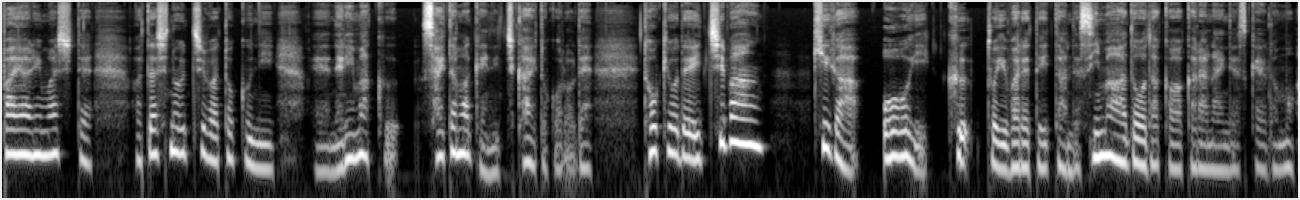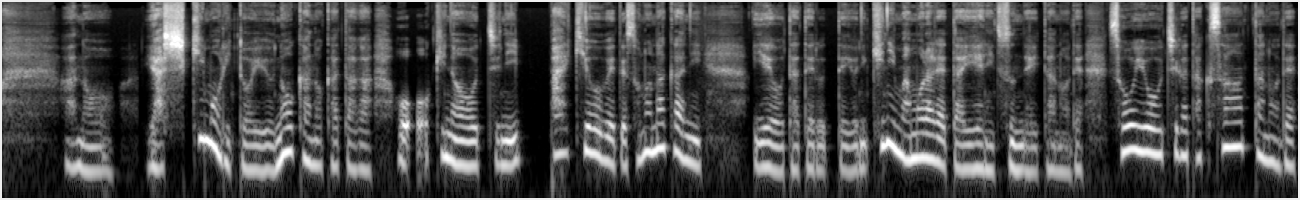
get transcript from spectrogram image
ぱいありまして私のうちは特に、えー、練馬区埼玉県に近いところで東京で一番木が多い区と言われていたんです。今はどうだかわからないんですけれどもあの屋敷森という農家の方が大きなお家にいっぱい木を植えてその中に家を建てるっていうように木に守られた家に住んでいたのでそういうお家がたくさんあったので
